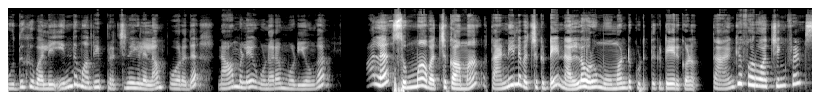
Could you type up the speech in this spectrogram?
முதுகு வலி இந்த மாதிரி பிரச்சனைகள் எல்லாம் போகிறத நாமளே உணர முடியுங்க. காலை சும்மா வச்சுக்காமல் தண்ணியில் வச்சுக்கிட்டே நல்ல ஒரு மூமெண்ட் கொடுத்துக்கிட்டே இருக்கணும். தேங்க்யூ ஃபார் வாட்சிங் ஃப்ரெண்ட்ஸ்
